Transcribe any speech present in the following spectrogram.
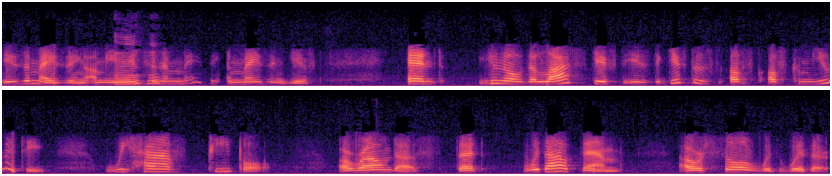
is amazing. I mean, it's Mhm. an amazing, amazing gift. And you know, the last gift is the gift of of, of community. We have people around us that without them, our soul would wither.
